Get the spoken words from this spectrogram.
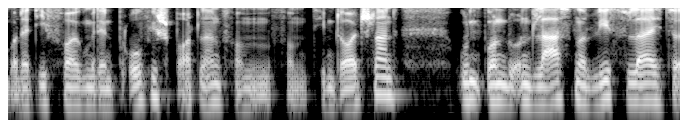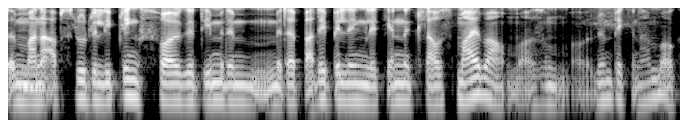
oder die Folge mit den Profisportlern vom, vom Team Deutschland. Und, und, und last not least vielleicht äh, meine absolute Lieblingsfolge, die mit dem, mit der Bodybuilding-Legende Klaus Maybaum aus dem Olympic in Hamburg.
